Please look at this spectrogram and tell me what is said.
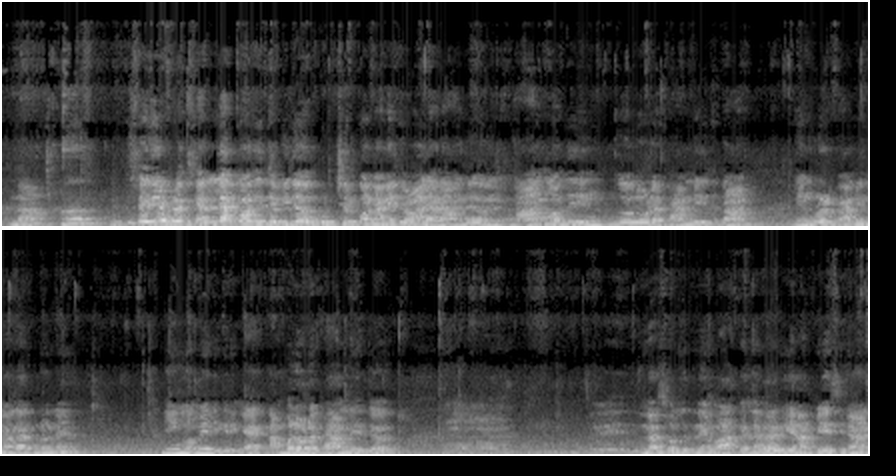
ஆ. சரியா ஃப்ரெண்ட்ஸ் எல்லாருக்கும் வந்து இந்த வீடியோ பிடிச்சிருக்கோம்னு நினைக்கிறோம். ஏன்னா வந்து நாங்கள் வந்து எங்களோட ஃபேமிலி இதுதான். எங்களோட ஃபேமிலி நல்லா இருக்கணும்னு நீங்களும் வேண்டிக்கிறீங்க. நம்மளோட ஃபேமிலி இது. என்ன சொல்றதுனே வார்த்தை இல்லை. நிறைய நான் பேசினேன்.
